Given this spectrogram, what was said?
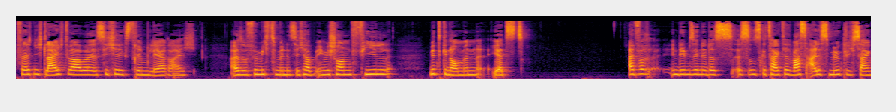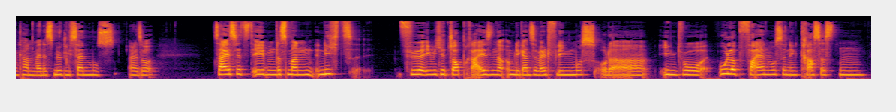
vielleicht nicht leicht war, aber sicher extrem lehrreich. Also für mich zumindest, ich habe irgendwie schon viel mitgenommen jetzt. Einfach in dem Sinne, dass es uns gezeigt hat, was alles möglich sein kann, wenn es möglich sein muss. Also sei es jetzt eben, dass man nicht für irgendwelche Jobreisen um die ganze Welt fliegen muss oder irgendwo Urlaub feiern muss in den krassesten,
